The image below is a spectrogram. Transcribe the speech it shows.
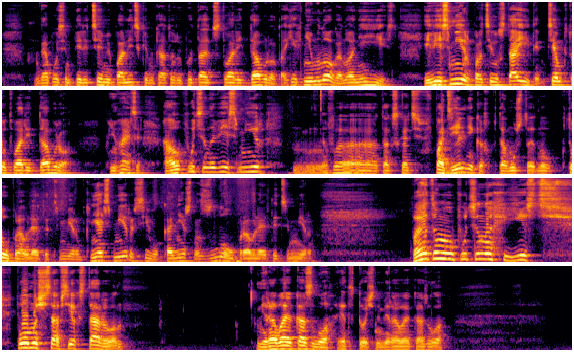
Допустим, перед теми политиками, которые пытаются творить добро. Таких немного, но они есть. И весь мир противостоит им, тем, кто творит добро. Понимаете? А у Путина весь мир в, так сказать, в подельниках, потому что, ну, кто управляет этим миром? Князь мира сего, конечно, зло управляет этим миром. Поэтому у Путина есть помощь со всех сторон. Мировое козло, это точно мировое козло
